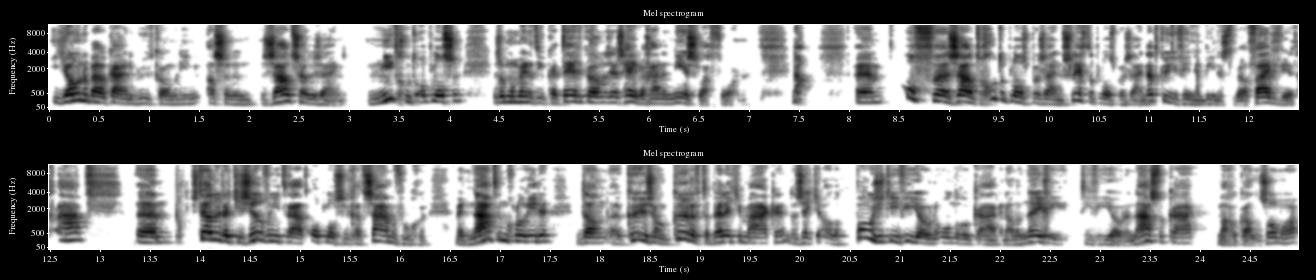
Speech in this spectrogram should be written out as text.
ionen bij elkaar in de buurt komen die als ze een zout zouden zijn niet goed oplossen. Dus op het moment dat die elkaar tegenkomen, zeggen ze, hé, hey, we gaan een neerslag vormen. Nou, of zouten goed oplosbaar zijn of slecht oplosbaar zijn, dat kun je vinden in Binnen's tabel 45a. Um, stel nu dat je zilvernitraat oplossing gaat samenvoegen met natriumchloride, dan uh, kun je zo'n keurig tabelletje maken. Dan zet je alle positieve ionen onder elkaar en alle negatieve ionen naast elkaar. Mag ook andersom hoor.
